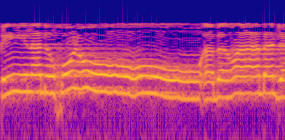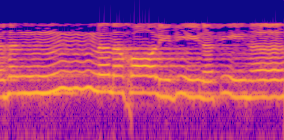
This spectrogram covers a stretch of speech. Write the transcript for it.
قیل ادخلوا ابواب جهنم. خالدین فیها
